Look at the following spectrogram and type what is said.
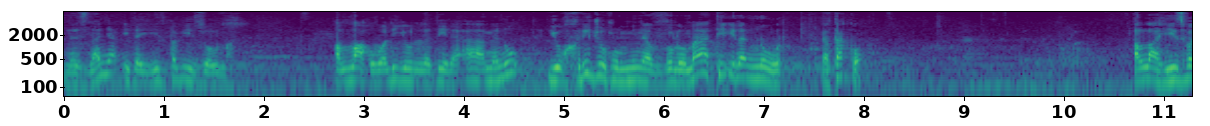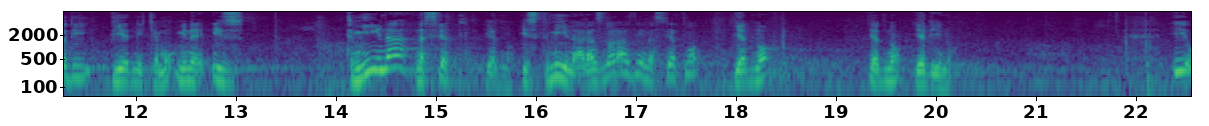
neznanja i da ih izbavi iz zulma. Allahu waliju ladine amenu yuhriđuhum mine zulumati ila nur. Je tako? Allah izvodi vjernike mu'mine iz tmina na svjetlo jedno. Iz tmina raznorazni na svjetlo jedno, jedno jedino. I u,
